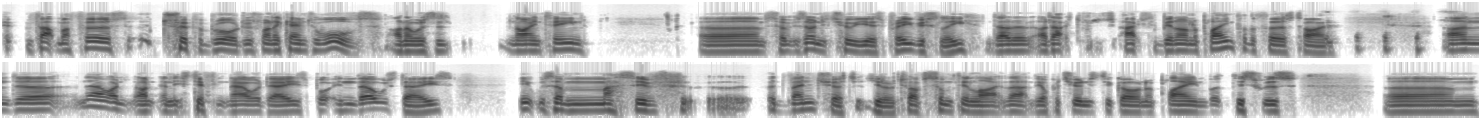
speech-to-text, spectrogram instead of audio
in fact, my first trip abroad was when I came to Wolves, and I was 19. Um, so it was only two years previously that I'd actually been on a plane for the first time. and uh, now, and, and, it's different nowadays, but in those days, it was a massive uh, adventure, to, you know, to have something like that, the opportunity to go on a plane. But this was um,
